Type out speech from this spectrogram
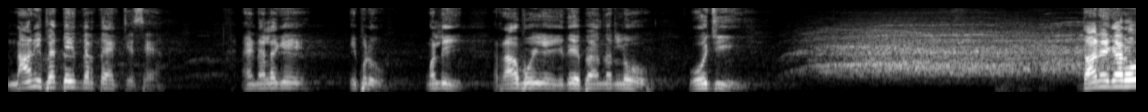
నాని పెద్ద అయిన తర్వాత యాక్ట్ చేశా. అండ్ అలాగే ఇప్పుడు మళ్ళీ రాబోయే ఇదే బ్యానర్లో ఓజీ. దానే గారు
